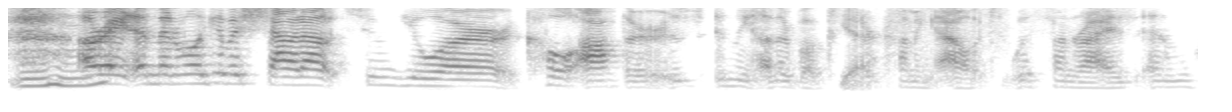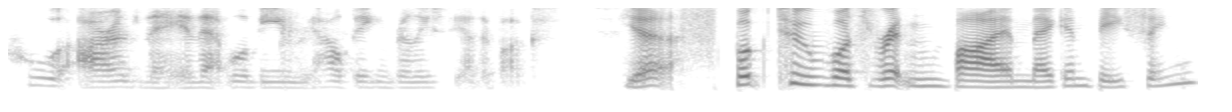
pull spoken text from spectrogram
Mhm. All right, and then we'll give a shout out to your co-authors in the other books that are coming out with Sunrise, and who are they that will be helping release the other books? Yes. Book two was written by Megan Besing.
